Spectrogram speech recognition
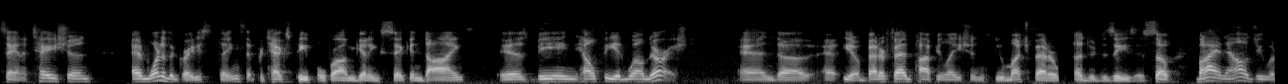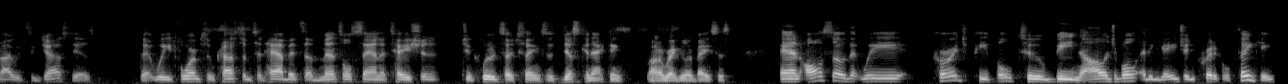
sanitation. And one of the greatest things that protects people from getting sick and dying is being healthy and well nourished. And, uh, uh you know, better fed populations do much better under diseases. So, by analogy, what I would suggest is that we form some customs and habits of mental sanitation, which include such things as disconnecting on a regular basis, and also that we encourage people to be knowledgeable and engage in critical thinking.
